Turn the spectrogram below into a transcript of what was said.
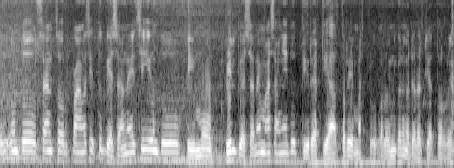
Terus untuk sensor panas itu biasanya sih untuk di mobil biasanya masangnya itu di radiator ya mas bro. Kalau ini kan nggak ada radiator ya.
